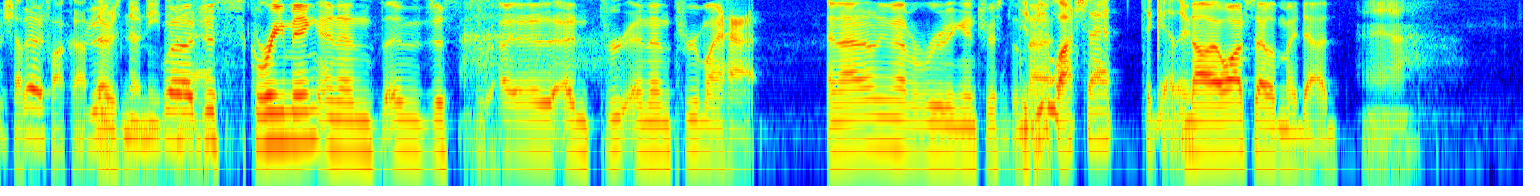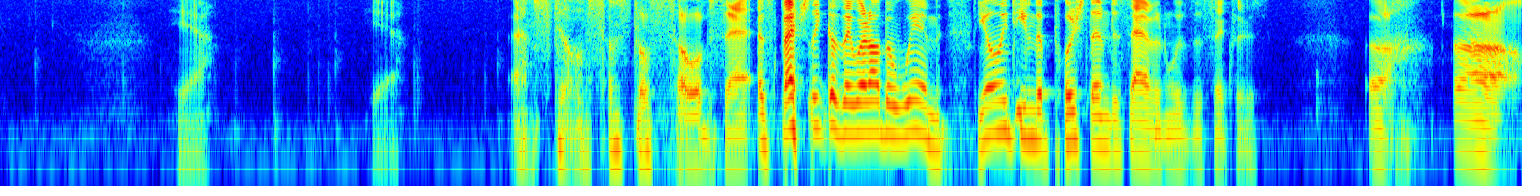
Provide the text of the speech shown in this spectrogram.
Shut the fuck up. There's no need for well, that. Just screaming and then and just th- uh, and threw and then threw my hat, and I don't even have a rooting interest in Did that. Did we watch that together? No, I watched that with my dad. Yeah. Yeah. Yeah. I'm still I'm still so upset, especially because they went on the win. The only team that pushed them to seven was the Sixers. Ugh. Ugh.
